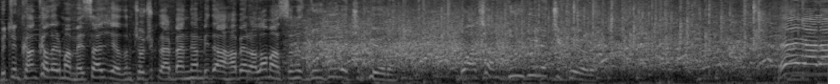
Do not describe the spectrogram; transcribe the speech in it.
Bütün kankalarıma mesaj yazdım. Çocuklar benden bir daha haber alamazsınız. Duyguyla çıkıyorum. Bu akşam duyguyla çıkıyorum. Pekala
